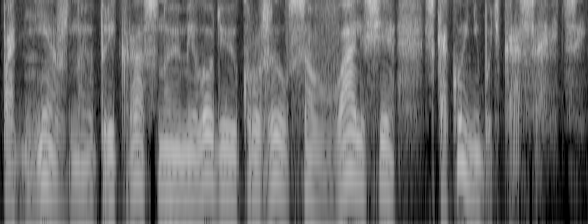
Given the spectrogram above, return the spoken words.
под нежную прекрасную мелодию кружился в вальсе с какой-нибудь красавицей.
